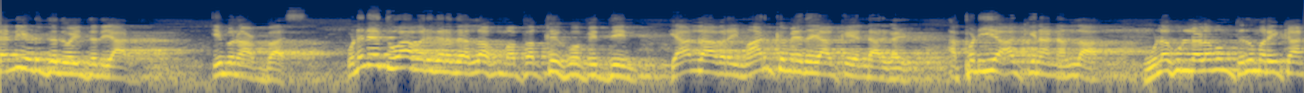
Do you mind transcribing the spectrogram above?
தண்ணி எடுத்தது வைத்தது யார்? Ibn Abbas. உடனே துவா வருகிறது அல்லாஹும் அப்பக்கு ஹூபித்தீன் யாழ்லா அவரை மார்க்க மேதையாக்கு என்றார்கள். அப்படியே ஆக்கினான் அல்லாஹ். உலகுள்ளளவும் திருமறைக்கான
